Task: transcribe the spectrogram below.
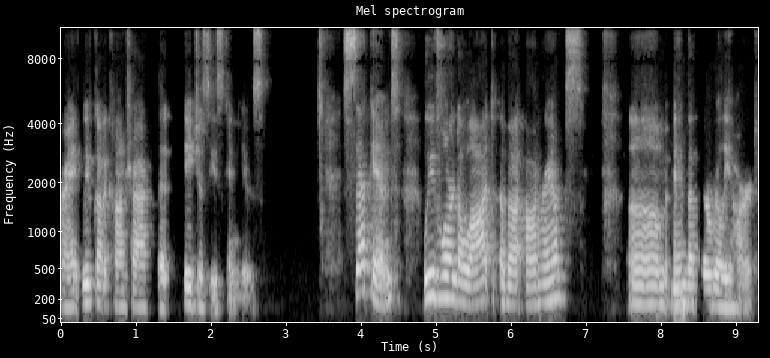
right? We've got a contract that agencies can use. Second, we've learned a lot about on ramps um, mm-hmm. and that they're really hard.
